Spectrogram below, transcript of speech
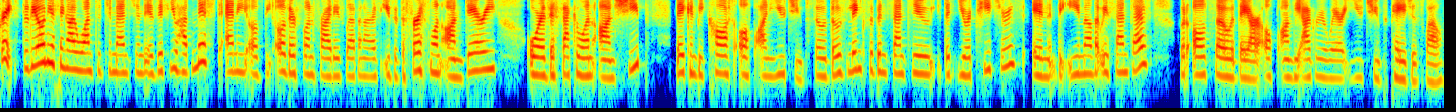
Great. So the only thing I wanted to mention is if you had missed any of the other Fun Fridays webinars, either the first one on dairy or the second one on sheep, they can be caught up on YouTube. So those links have been sent to the, your teachers in the email that we sent out, but also they are up on the Agri Aware YouTube page as well.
